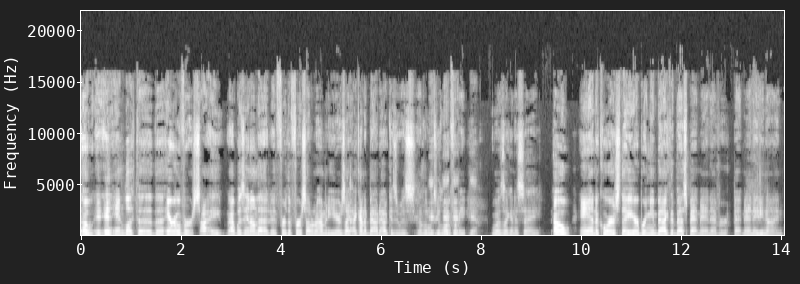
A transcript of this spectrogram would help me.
Oh, and, and look, the the Arrowverse. I I was in on that uh, for the first I don't know how many years. I, I kind of bowed out because it was a little too long for me. Yeah. What was I going to say? Oh, and of course they are bringing back the best Batman ever, Batman '89,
